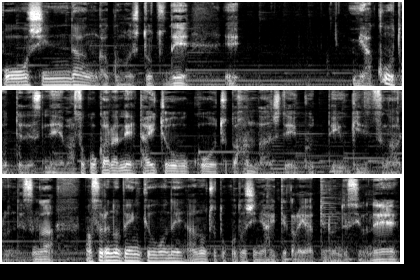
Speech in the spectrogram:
方診断学の一つでえ脈を取ってですね、まあ、そこからね体調をこうちょっと判断していくっていう技術があるんですが、まあ、それの勉強をねあのちょっと今年に入ってからやってるんですよね。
